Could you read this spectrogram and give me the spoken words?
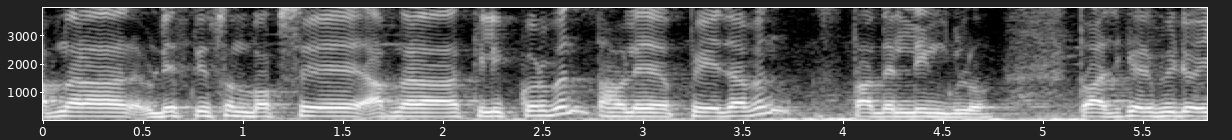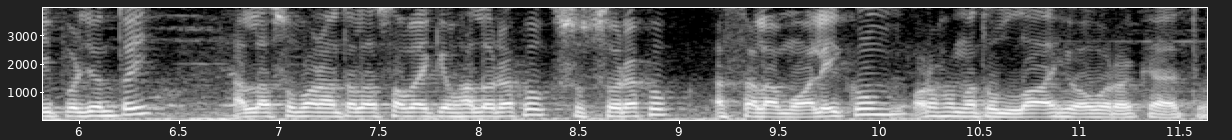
আপনারা ডিসক্রিপশন বক্সে আপনারা ক্লিক করবেন, তাহলে পেয়ে যাবেন তাদের লিঙ্কগুলো তো আজকের ভিডিও এই পর্যন্তই। আল্লাহ সুবাহ তাল্লাহ সবাইকে ভালো রাখুক, সুস্থ রাখুক। আসসালামু আলাইকুম রহমতুল্লাহ ওবরাকাতু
